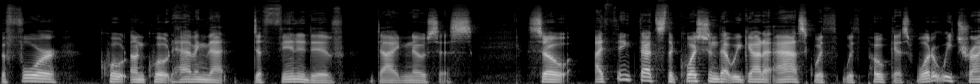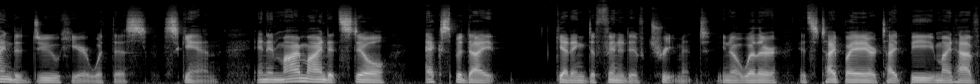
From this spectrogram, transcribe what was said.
before, quote unquote, having that definitive diagnosis. So I think that's the question that we got to ask with with POCUS. What are we trying to do here with this scan? And in my mind, it's still expedite getting definitive treatment. You know, whether it's type A or type B, you might have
